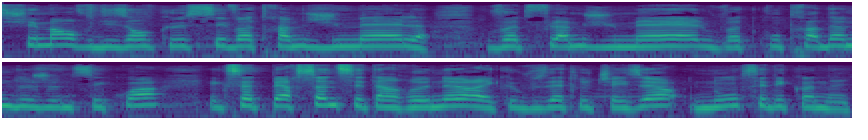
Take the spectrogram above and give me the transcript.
schéma en vous disant que c'est votre âme jumelle, votre flamme jumelle, votre contrat d'âme de je ne sais quoi, et que cette personne c'est un runner et que vous êtes le chaser. Non, c'est des conneries.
